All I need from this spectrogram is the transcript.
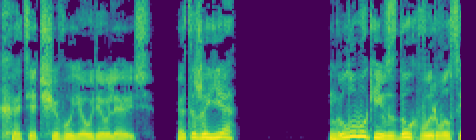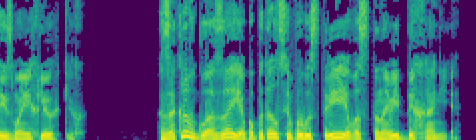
Хотя чего я удивляюсь? Это же я. Глубокий вздох вырвался из моих легких. Закрыв глаза, я попытался побыстрее восстановить дыхание.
